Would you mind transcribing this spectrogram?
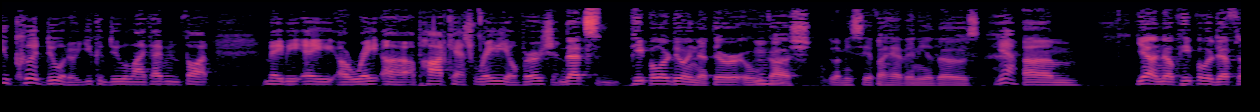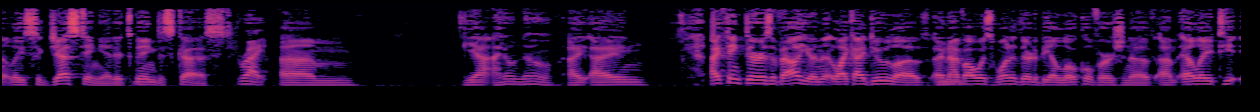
You could do it, or you can do like I even thought maybe a a, ra- uh, a podcast radio version. That's people are doing that. There, are, oh gosh, let me see if I have any of those. Mm-hmm. Yeah. Um, yeah, no, people are definitely suggesting it. It's being discussed. right. Um, yeah, I don't know. I, I, I think there is a value in that. Like I do love, and I've always wanted there to be a local version of um, L.A. T-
